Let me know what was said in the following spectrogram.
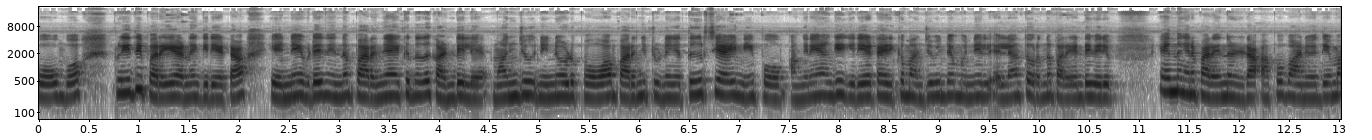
പോകുമ്പോൾ പ്രീതി പറയുകയാണ് ഗിരിയേട്ട എന്നെ ഇവിടെ നിന്നും പറഞ്ഞയക്കുന്നത് കണ്ടില്ലേ? മഞ്ജു നിന്നോട് പോവാൻ പറഞ്ഞിട്ടുണ്ടെങ്കിൽ തീർച്ചയായും നീ പോവും. അങ്ങനെയാണെങ്കിൽ ഗിരിയേട്ടായിരിക്കും മഞ്ജുവിന്റെ മുന്നിൽ എല്ലാം തുറന്ന് പറയേണ്ടി വരും. എന്നിങ്ങനെ പറയുന്നുണ്ട് അപ്പോൾ വാനോദ്യമ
